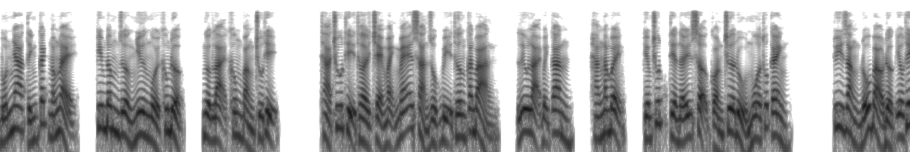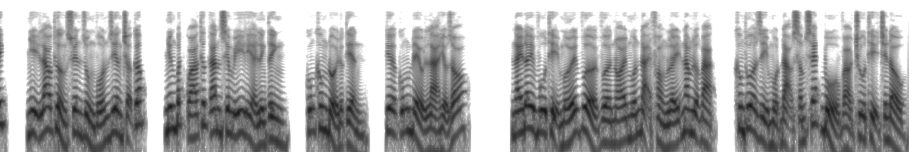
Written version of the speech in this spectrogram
bốn nha tính cách nóng nảy, kim đâm dường như ngồi không được, ngược lại không bằng chu thị. Thả chu thị thời trẻ mạnh mẽ sản dục bị thương căn bản, lưu lại bệnh căn, hàng năm bệnh, kiếm chút tiền ấy sợ còn chưa đủ mua thuốc canh. Tuy rằng Đỗ Bảo được yêu thích, nhị lao thường xuyên dùng vốn riêng trợ cấp, nhưng bất quá thức ăn xiêm y hề linh tinh, cũng không đổi được tiền, kia cũng đều là hiểu rõ. Nay đây Vu thị mới vừa vừa nói muốn đại phòng lấy năm lượng bạc, không thua gì một đạo sấm sét bổ vào Chu thị trên đầu.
